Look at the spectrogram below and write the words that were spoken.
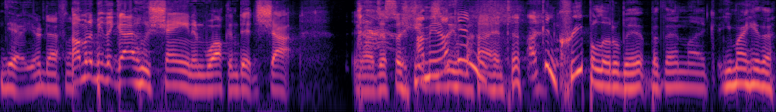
yeah, you're definitely. I'm gonna be the guy who's Shane and Walking Dead shot. You know, just so you I mean, I can, behind. I can creep a little bit, but then like you might hear the.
